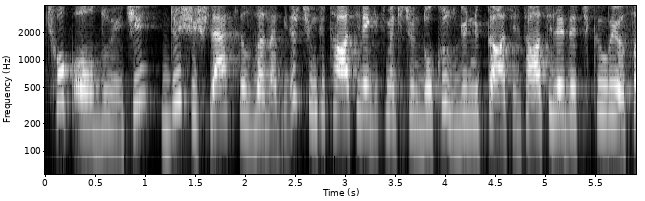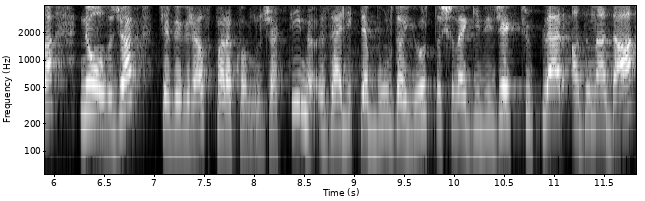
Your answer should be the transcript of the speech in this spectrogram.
çok olduğu için düşüşler hızlanabilir. Çünkü tatile gitmek için 9 günlük tatil tatile de çıkılıyorsa ne olacak? Cebe biraz para konulacak değil mi? Özellikle burada yurt dışına gidecek Türkler adına da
